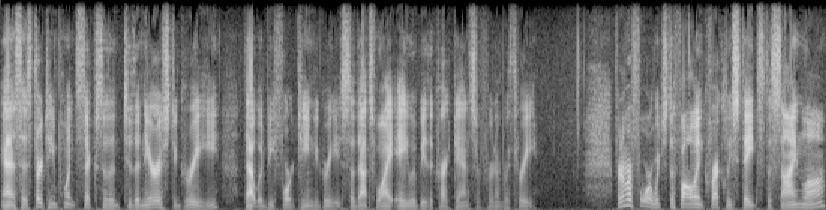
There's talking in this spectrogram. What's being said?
And it says 13.6 to the, to the nearest degree, that would be 14 degrees. So that's why A would be the correct answer for number 3. For number 4, which of the following correctly states the sine law?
